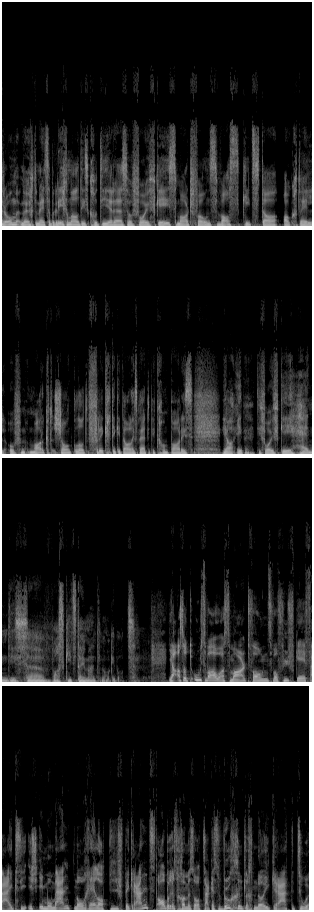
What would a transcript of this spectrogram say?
Darum möchten wir jetzt aber gleich mal diskutieren, so 5G-Smartphones, was gibt es da aktuell auf dem Markt? Jean-Claude Frick, Digitalexperte bei Comparis. Ja, eben, die 5G-Handys, äh, was gibt es da im Moment im Angebot? Ja, also die Auswahl an Smartphones, die 5G-fähig sind, ist im Moment noch relativ begrenzt, aber es kommen sozusagen wöchentlich neue Geräte dazu.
